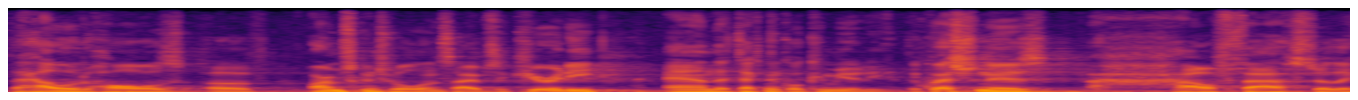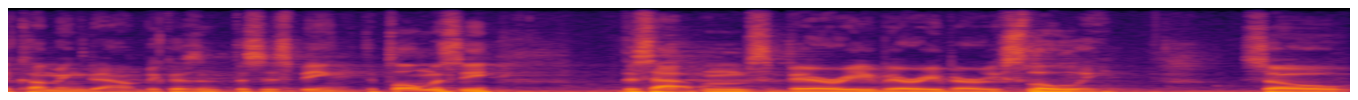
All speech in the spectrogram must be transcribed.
the hallowed halls of arms control and cybersecurity and the technical community. The question is, how fast are they coming down? Because this is being diplomacy, this happens very, very, very slowly. So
